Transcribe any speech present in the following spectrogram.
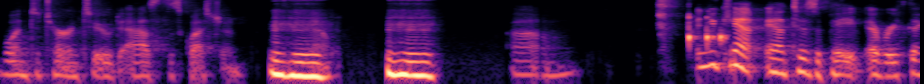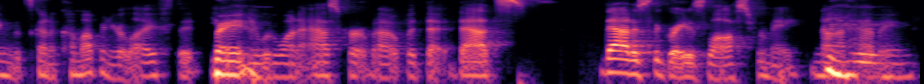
one to turn to to ask this question. Mm-hmm. You know? Mm-hmm. um, and you can't anticipate everything that's going to come up in your life that you, right. you would want to ask her about. But that that's that is the greatest loss for me, not Mm-hmm. having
